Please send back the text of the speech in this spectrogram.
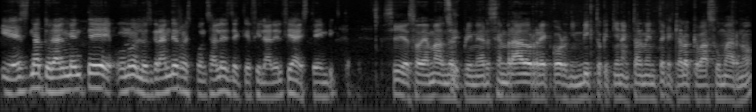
y es naturalmente uno de los grandes responsables de que Filadelfia esté invicto. Sí, eso además del primer sembrado récord invicto que tiene actualmente, que claro que va a sumar, ¿no?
